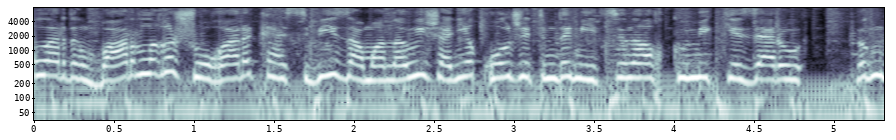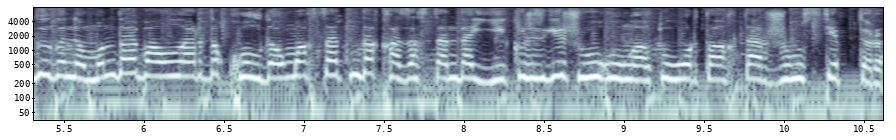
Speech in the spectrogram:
Олардың барлығы жоғары кәсіби заманауи және қолжетімді медициналық көмекке зәру. Бүгінгі күні мұндай балаларды қолдау мақсатында қазақстанда 200-ге жуық оңалту орталықтар жұмыс істеп тұр.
